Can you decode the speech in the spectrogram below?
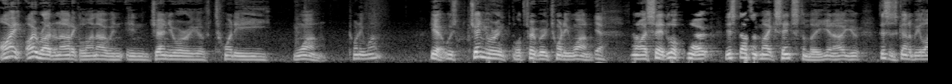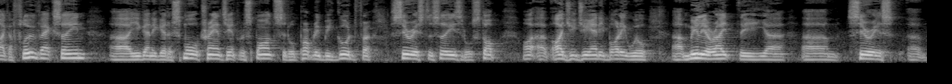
I, I wrote an article, I know, in, in January of 21. 21? Yeah, it was January or February 21. Yeah. And I said, look, you know, this doesn't make sense to me. You know, you, this is going to be like a flu vaccine. Uh, you're going to get a small transient response. It'll probably be good for serious disease. It'll stop IgG antibody will uh, ameliorate the uh, um, serious um,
